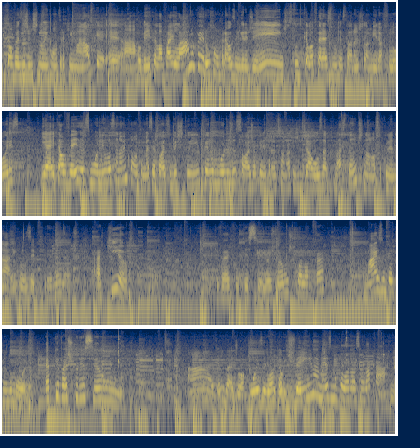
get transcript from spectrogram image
que talvez a gente não encontre aqui em Manaus, porque é, a Robenita ela vai lá no Peru comprar os ingredientes, tudo que ela oferece no restaurante La Mira Flores. E aí talvez esse molhinho você não encontre, mas você pode substituir pelo molho de soja, aquele tradicional que a gente já usa bastante na nossa culinária, inclusive. É verdade. Aqui, ó, o que vai acontecer? Nós vamos colocar. Mais um pouquinho do molho. É porque vai escurecer o. Ah, é verdade. O arroz ele O fica arroz. bem na mesma coloração da carne.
